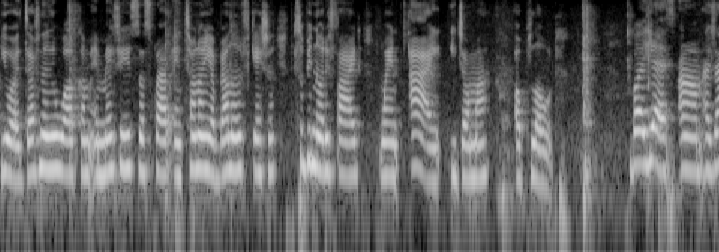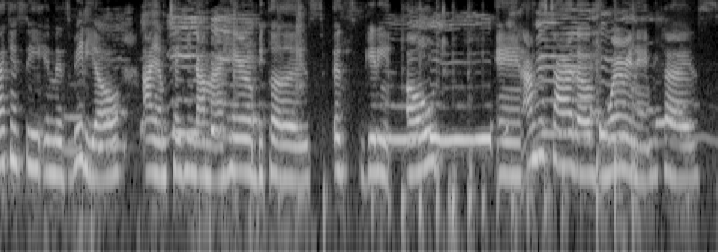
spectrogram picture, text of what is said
you are definitely welcome and make sure you subscribe and turn on your bell notification to be notified when I, Ijeoma, upload. But yes, um, as y'all can see in this video, I am taking down my hair because it's getting old and I'm just tired of wearing it because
